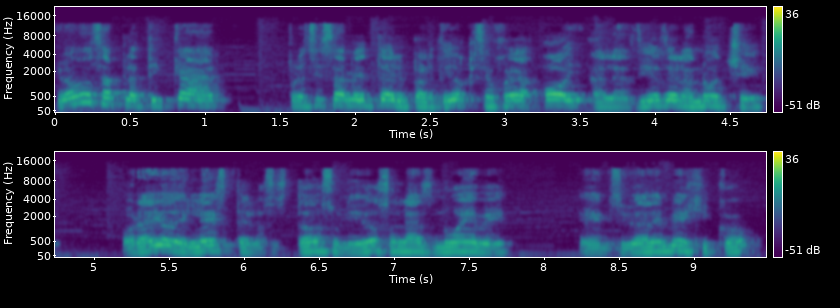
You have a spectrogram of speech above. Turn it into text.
Y vamos a platicar precisamente del partido que se juega hoy a las 10 de la noche horario del este de los Estados Unidos, son las 9 en Ciudad de México,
